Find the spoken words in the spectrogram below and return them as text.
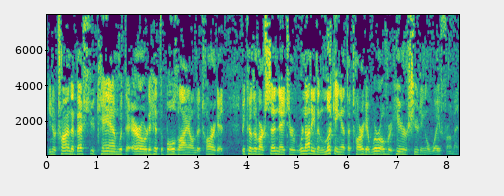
you know, trying the best you can with the arrow to hit the bullseye on the target. Because of our sin nature, we're not even looking at the target, we're over here shooting away from it.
